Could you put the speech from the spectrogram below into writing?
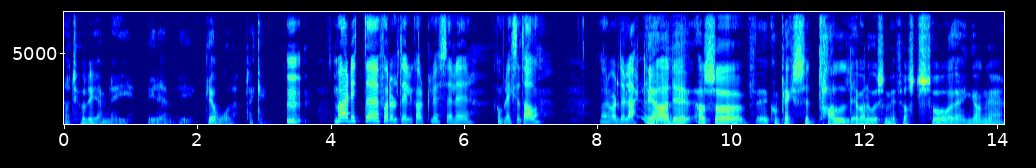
naturlig emne i, i, det, i, det, området, tenker jeg. Mm. Hva er ditt uh, forhold til kalkulus, eller komplekse tall? Når var det du lærte det? Ja, det, altså Komplekse tall, det var noe som jeg først så en gang eh,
